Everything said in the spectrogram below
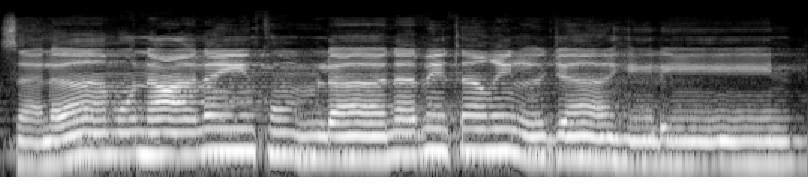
سلام عليكم لا نبتغي الجاهلين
